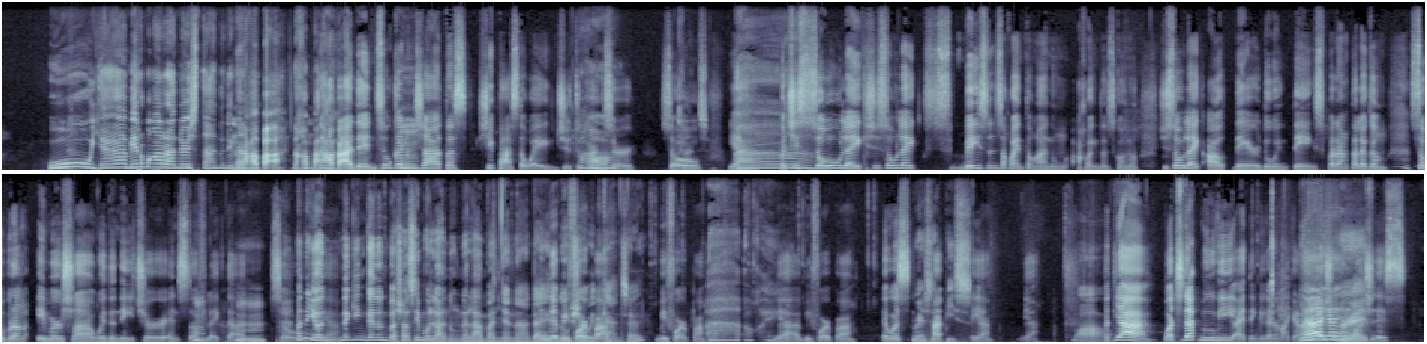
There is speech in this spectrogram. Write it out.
Oh, yeah. Meron mga runners na ano, di ba? Na nakapaa. Nakapaa. Nakapaa din. So, ganun Mm-mm. siya. Tapos, she passed away due to Ah. cancer. So, Yeah. But she's Ah. so like, she's so like, based dun sa kwento nga nung acquaintance ko, no? She's so like out there doing things. Parang talagang sobrang immersed siya with the nature and stuff Mm. like that. Mm-mm. So, Ano yun? yeah. Naging ganun ba siya simula nung nalaman niya na diagnose before siya with pa. cancer? Before pa. Ah, okay. Yeah, before pa. It was, Rest in peace. yeah. Wow. But yeah, watch that movie. I think you're gonna like it. I- Yeah, I, yeah, should yeah. watch this.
